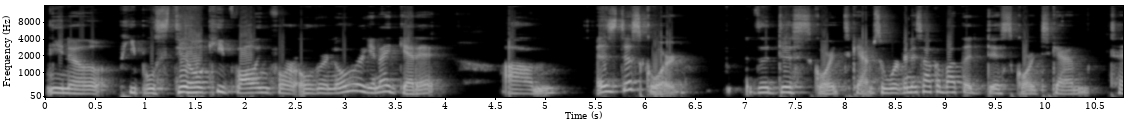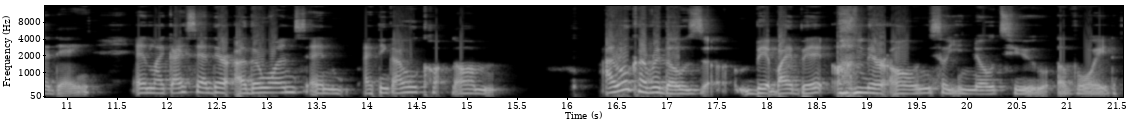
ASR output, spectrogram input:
you know people still keep falling for over and over again, I get it, um, is Discord. The Discord scam. So we're going to talk about the Discord scam today. And like I said, there are other ones, and I think I will um I will cover those bit by bit on their own, so you know to avoid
